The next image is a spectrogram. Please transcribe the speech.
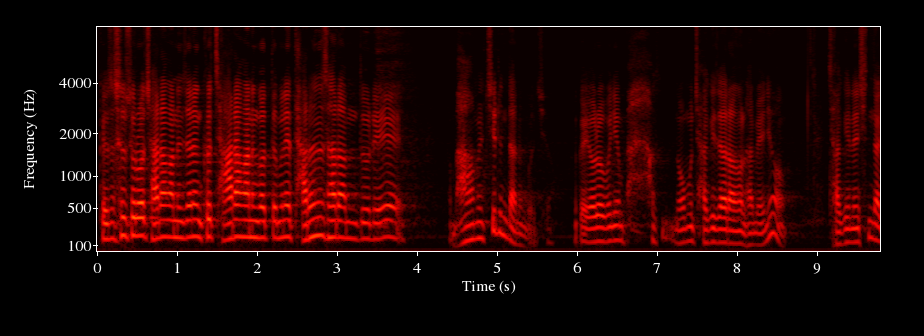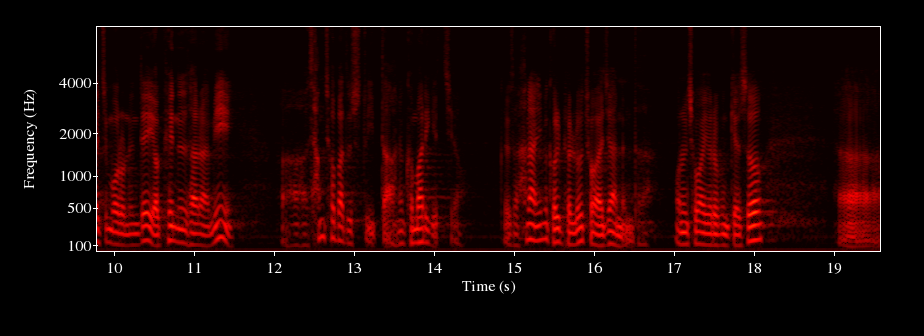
그래서 스스로 자랑하는 자는 그 자랑하는 것 때문에 다른 사람들의 마음을 찌른다는 거죠. 그러니까 여러분이 막 너무 자기 자랑을 하면요. 자기는 신날지 모르는데 옆에 있는 사람이 아, 상처받을 수도 있다 하는 그 말이겠죠. 그래서 하나님이 그걸 별로 좋아하지 않는다. 오늘 저와 여러분께서 아,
